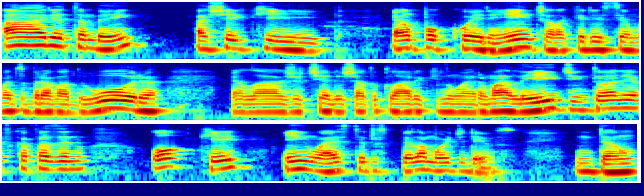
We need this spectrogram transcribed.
a Arya também, achei que é um pouco coerente, ela queria ser uma desbravadora, ela já tinha deixado claro que não era uma lady, então ela ia ficar fazendo o que em Westeros, pelo amor de Deus. Então,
